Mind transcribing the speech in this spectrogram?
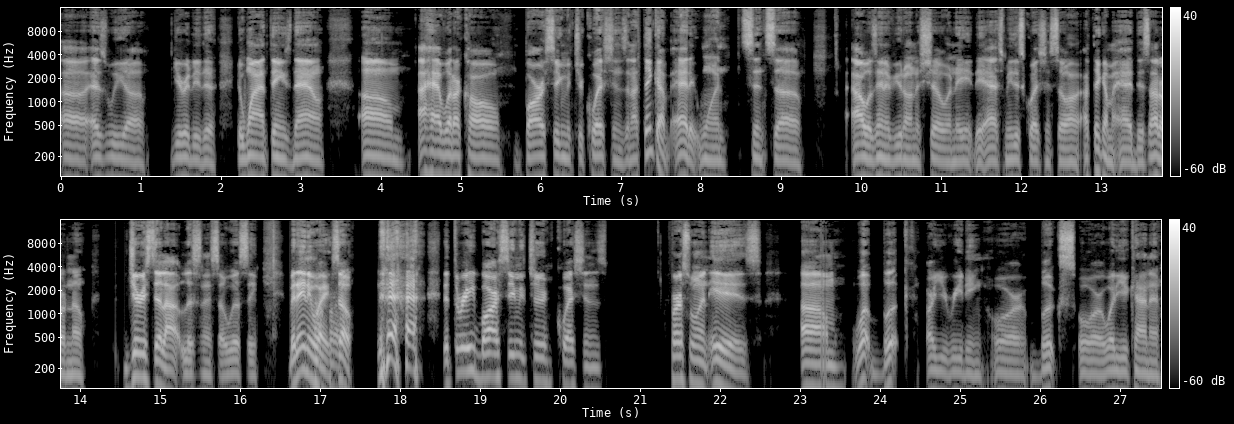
uh, as we uh get ready to to wind things down, um, I have what I call bar signature questions, and I think I've added one since uh I was interviewed on the show and they they asked me this question. So I, I think I'm gonna add this. I don't know. Jury's still out listening, so we'll see. But anyway, so the three bar signature questions. First one is um what book are you reading or books or what are you kind of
